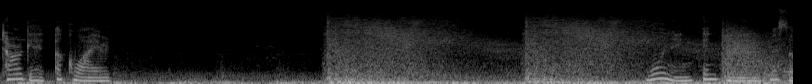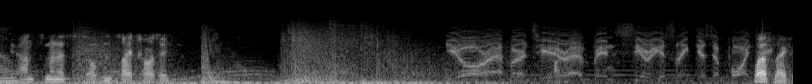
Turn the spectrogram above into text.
Target acquired. Warning, incoming missile. Der Huntsman ist auf dem Side Vorsicht.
